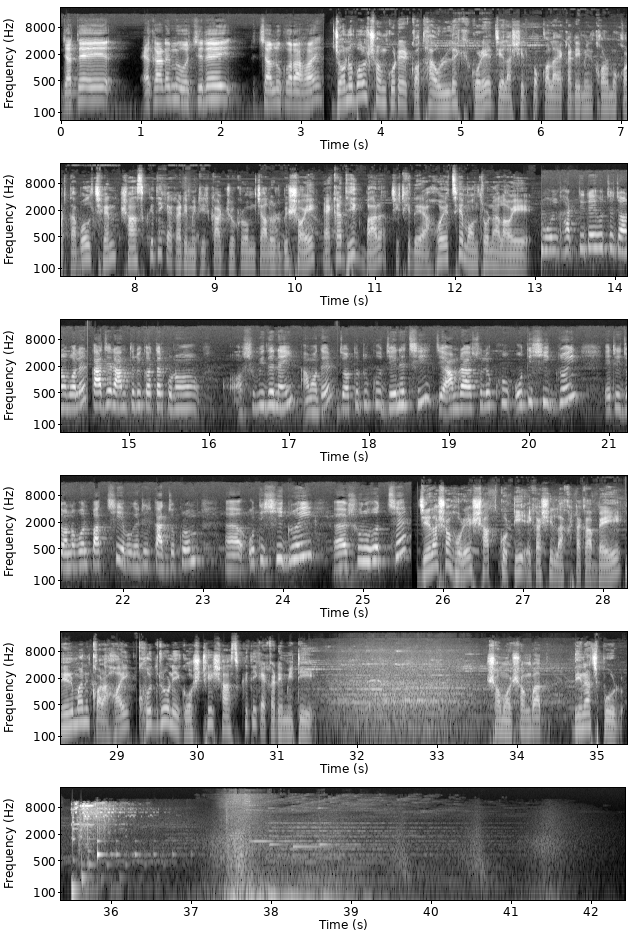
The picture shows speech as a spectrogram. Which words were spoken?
যাতে এই একাডেমি অচিরেই চালু করা হয়। জনবল সংকটের কথা উল্লেখ করে জেলা শিল্পকলা একাডেমির কর্মকর্তা বলছেন সাংস্কৃতিক একাডেমিটির কার্যক্রম চালুর বিষয়ে একাধিকবার চিঠি দেয়া হয়েছে মন্ত্রণালয়ে। মূল ঘাটতিটাই হচ্ছে জনবলের। কাজের আন্তরিকতার কোনো অসুবিধে নেই আমাদের। যতটুকু জেনেছি যে আমরা আসলে খুব অতি শীঘ্রই এটি জনবল পাচ্ছি এবং এটির কার্যক্রম অতি শীঘ্রই শুরু হচ্ছে। জেলা শহরে সাত কোটি একাশি লাখ টাকা ব্যয়ে নির্মাণ করা হয় ক্ষুদ্র নিগোষ্ঠী সাংস্কৃতিক একাডেমিটি। সময় সংবাদ দিনাজপুর।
